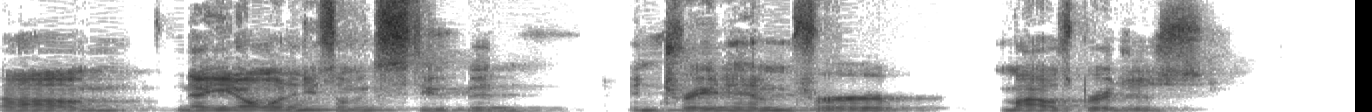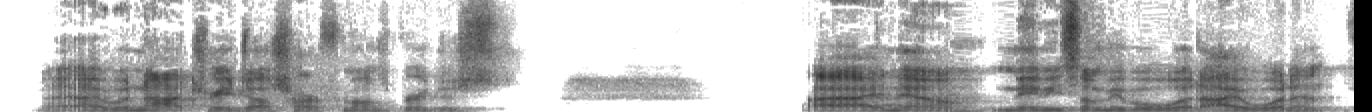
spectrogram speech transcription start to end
Um, now, you don't want to do something stupid and trade him for Miles Bridges. I would not trade Josh Hart for Miles Bridges. I, I know maybe some people would. I wouldn't.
